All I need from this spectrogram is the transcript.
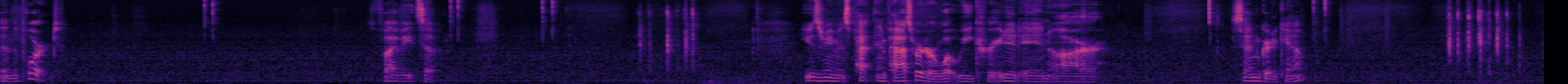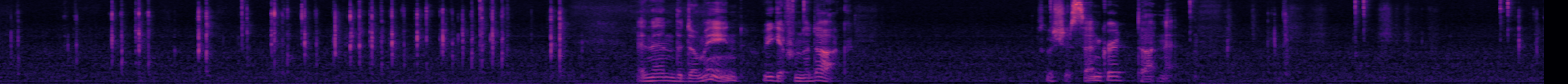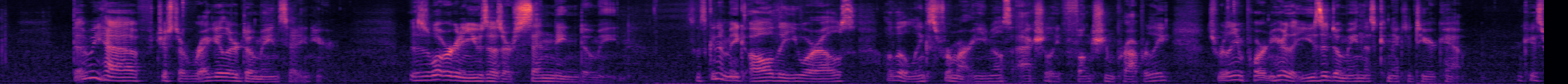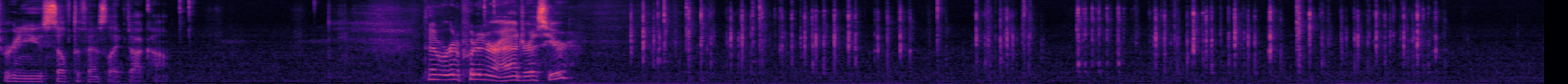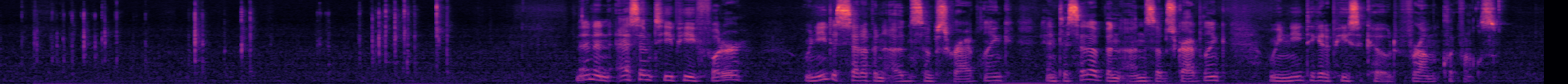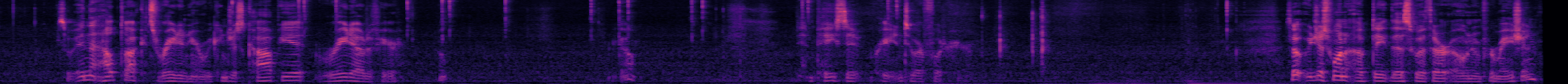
Then the port. 587. Username and password are what we created in our SendGrid account. And then the domain we get from the doc. So it's just sendgrid.net. Then we have just a regular domain setting here. This is what we're going to use as our sending domain. So it's going to make all the URLs, all the links from our emails actually function properly. It's really important here that you use a domain that's connected to your account. In case we're going to use selfdefenselife.com. Then we're going to put in our address here. Then an SMTP footer, we need to set up an unsubscribe link. And to set up an unsubscribe link, we need to get a piece of code from ClickFunnels. So in that help doc, it's right in here. We can just copy it right out of here. There we go. And paste it right into our footer here. So we just want to update this with our own information.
